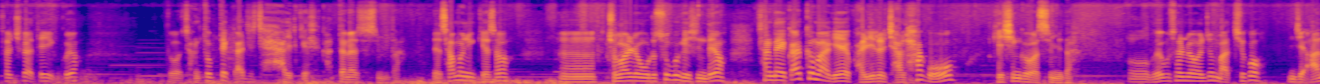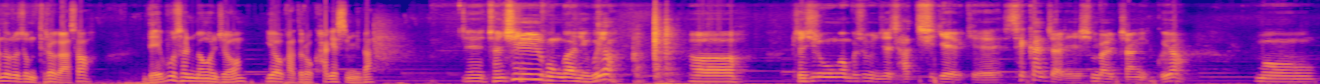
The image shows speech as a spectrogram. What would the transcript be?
설치가 되어 있고요. 또 장독대까지 잘 이렇게 갖다 놨습니다. 네, 사모님께서 어, 주말용으로 쓰고 계신데요. 상당히 깔끔하게 관리를 잘 하고 계신 것 같습니다. 어, 외부 설명을 좀 마치고 이제 안으로 좀 들어가서 내부 설명을 좀 이어가도록 하겠습니다. 네, 전실 공간이고요. 어, 전실 공간 보시면 이제 좌측에 이렇게 세 칸짜리 신발장이 있고요. 뭐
